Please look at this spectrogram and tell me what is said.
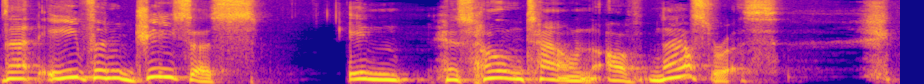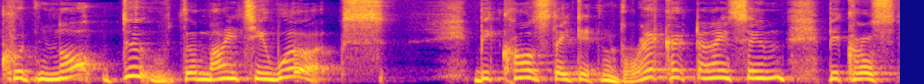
that even Jesus in his hometown of Nazareth could not do the mighty works because they didn't recognize him, because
